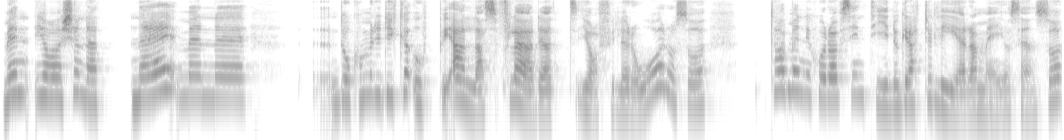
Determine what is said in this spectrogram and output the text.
Men jag kände att nej, men eh, då kommer det dyka upp i allas flöde att jag fyller år och så tar människor av sin tid och gratulerar mig och sen så,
